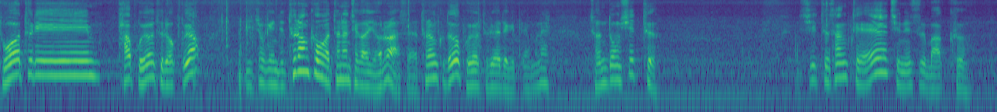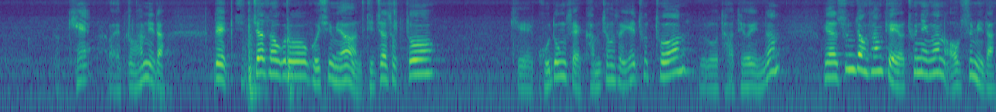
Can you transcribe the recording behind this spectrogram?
도어 트림 다 보여드렸고요. 이쪽에 이제 트렁크 버튼은 제가 열어놨어요. 트렁크도 보여드려야 되기 때문에 전동 시트 시트 상태 지니스 마크 이렇게 말끔합니다. 네, 뒷좌석으로 보시면 뒷좌석도 이렇게 고동색, 감청색의 투톤으로 다 되어 있는 그냥 순정 상태예요. 튜닝은 없습니다.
